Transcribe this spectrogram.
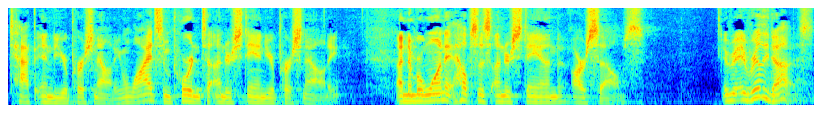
tap into your personality and why it's important to understand your personality. Uh, number one, it helps us understand ourselves. It, it really does.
